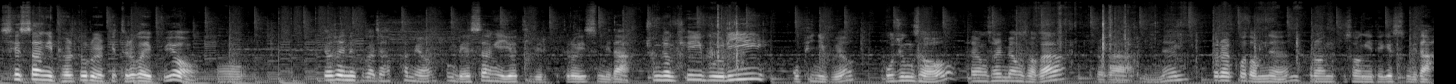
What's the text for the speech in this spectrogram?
세 쌍이 별도로 이렇게 들어가 있고요. 어, 껴져 있는 것까지 합하면 총 4쌍의 이어팁이 이렇게 들어 있습니다. 충전 케이블이 5핀이고요. 보증서, 사용 설명서가 들어가 있는 특별할 것 없는 그런 구성이 되겠습니다.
